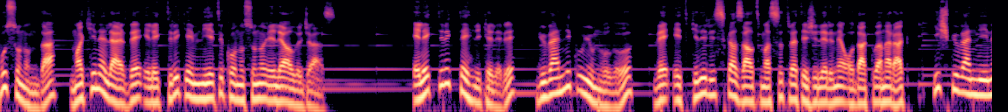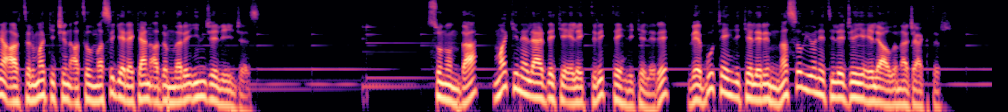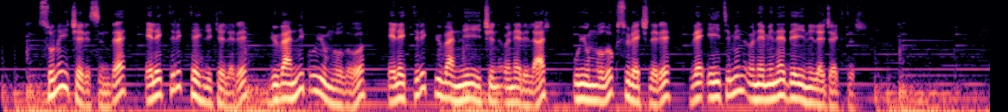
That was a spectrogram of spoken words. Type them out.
Bu sunumda, makinelerde elektrik emniyeti konusunu ele alacağız. Elektrik tehlikeleri, güvenlik uyumluluğu ve etkili risk azaltma stratejilerine odaklanarak, iş güvenliğini artırmak için atılması gereken adımları inceleyeceğiz. Sunumda, makinelerdeki elektrik tehlikeleri ve bu tehlikelerin nasıl yönetileceği ele alınacaktır. Sunu içerisinde, elektrik tehlikeleri, güvenlik uyumluluğu, elektrik güvenliği için öneriler, uyumluluk süreçleri ve eğitimin önemine değinilecektir.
